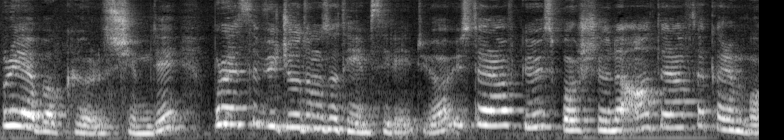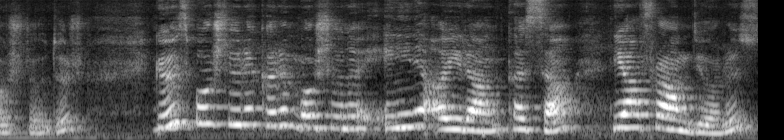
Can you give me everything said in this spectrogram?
Buraya bakıyoruz şimdi. Burası vücudumuzu temsil ediyor. Üst taraf göğüs boşluğunu, alt tarafta karın boşluğudur. Göğüs boşluğuyla karın boşluğunu enini ayıran kasa diyafram diyoruz.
